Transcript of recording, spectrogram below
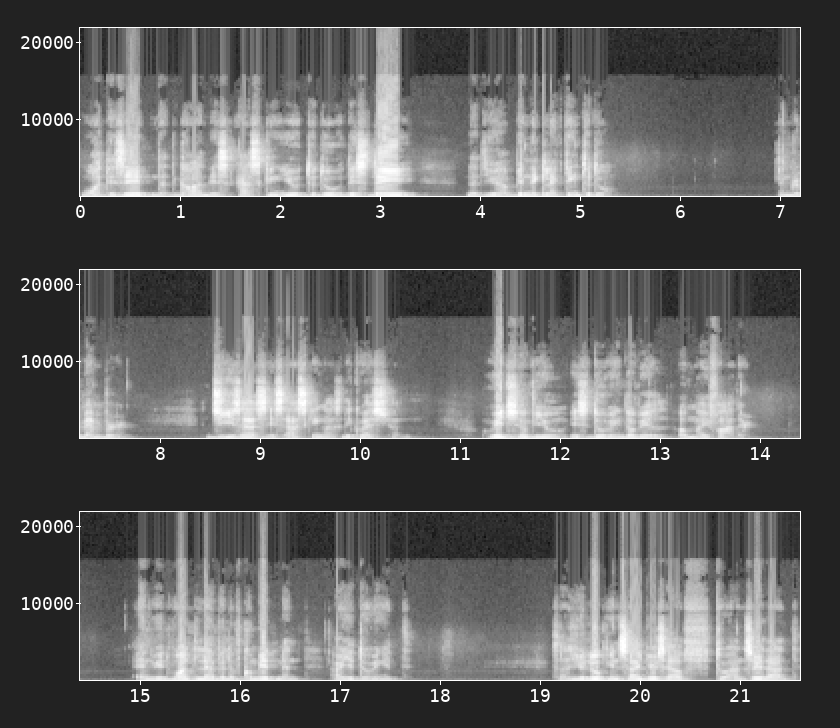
What is it that God is asking you to do this day that you have been neglecting to do? And remember, Jesus is asking us the question which of you is doing the will of my Father? And with what level of commitment are you doing it? So as you look inside yourself to answer that,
